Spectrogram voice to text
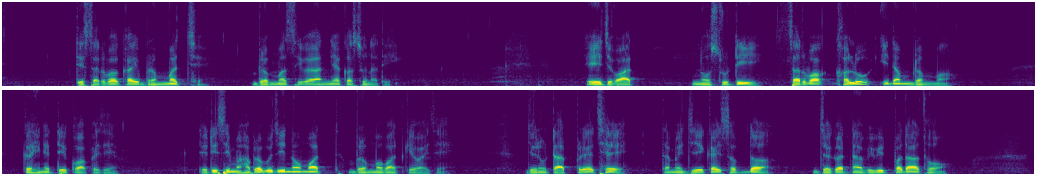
તે સર્વ કંઈ બ્રહ્મ જ છે. બ્રહ્મ સિવાય અન્ય કશું નથી. એ જ વાતનો શ્રુતિ સર્વ ખલુ ઇદમ બ્રહ્મ કહીને ટેકો આપે છે. તેથી શ્રી મહાપ્રભુજીનો મત બ્રહ્મવાદ કહેવાય છે. જેનું તાત્પર્ય છે, તમે જે કાંઈ શબ્દ જગતના વિવિધ પદાર્થો,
